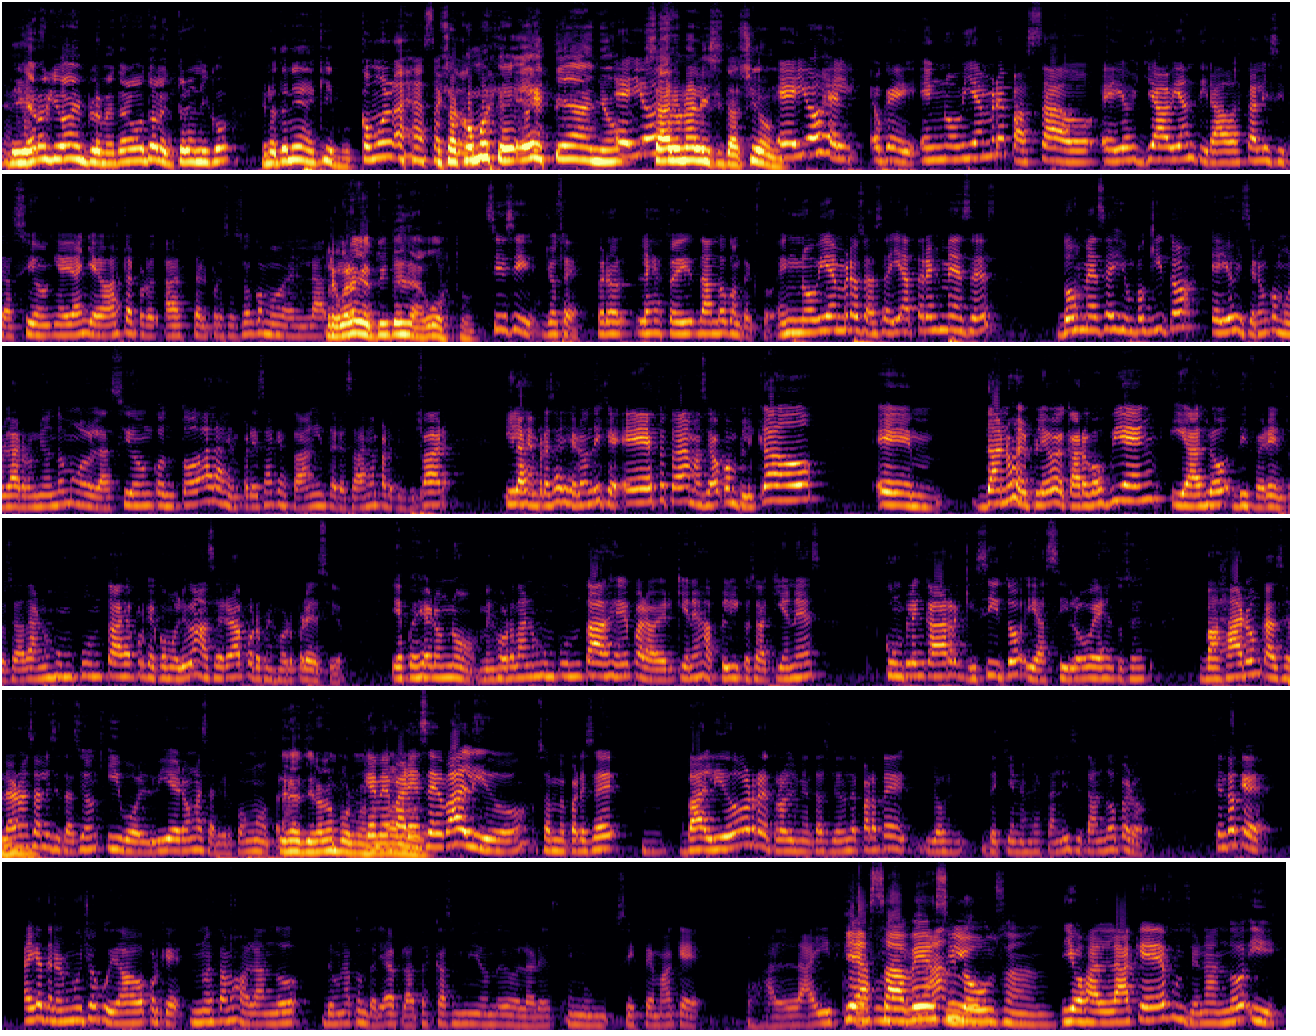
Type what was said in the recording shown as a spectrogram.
Dijeron que iban a implementar el voto electrónico y no tenían equipo. ¿Cómo, O sea. ¿cómo es que este año Ellos- sale una licitación? Ellos, el, ok, en noviembre pasado, ellos ya habían tirado esta licitación y habían llegado hasta el, hasta el proceso como de la... Recuerda que el tweet es de agosto. Sí, sí, yo sé, pero les estoy dando contexto. En noviembre, o sea, hace ya tres meses, dos meses y un poquito, ellos hicieron como la reunión de homologación con todas las empresas que estaban interesadas en participar y las empresas dijeron, dije, esto está demasiado complicado, em, danos el pliego de cargos bien y hazlo diferente, o sea, danos un puntaje, porque como lo iban a hacer era por mejor precio. Y después dijeron, no, mejor danos un puntaje para ver quiénes aplican, o sea, quiénes cumplen cada requisito y así lo ves. Entonces, bajaron, cancelaron esa licitación y volvieron a salir con otra Y la tiraron por que mejor me valor. parece válido, o sea, me parece válido retroalimentación de parte de, los, de quienes le están licitando, pero siento que hay que tener mucho cuidado porque no estamos hablando de una tontería de plata, es casi un millón de dólares en un sistema que ojalá y Que a saber si lo usan. Y ojalá quede funcionando y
